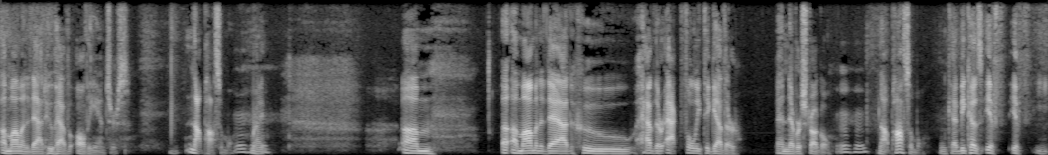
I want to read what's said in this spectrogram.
a mom and a dad who have all the answers. Not possible, right? Um, a, a mom and a dad who have their act fully together and never struggle. Not possible. Okay. Because if, if y-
